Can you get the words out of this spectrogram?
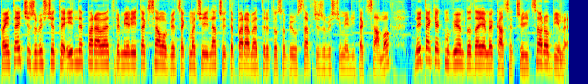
Pamiętajcie, żebyście te inne parametry mieli tak samo, więc jak macie inaczej te parametry, to sobie ustawcie, żebyście mieli tak samo. No i tak jak mówiłem, dodajemy kasę, czyli co robimy?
